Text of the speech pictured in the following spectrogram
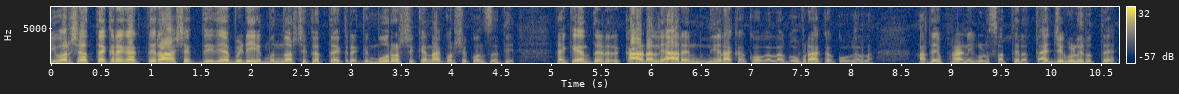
ಈ ವರ್ಷ ಹತ್ತು ಎಕರೆಗೆ ಹಾಕ್ತೀರಾ? ಶಕ್ತಿ ಇದೆಯಾ? ಬಿಡಿ. ಮುಂದಿನ ವರ್ಷಕ್ಕೆ ಹತ್ತು ಎಕರೆಗೆ, ಮೂರು ವರ್ಷಕ್ಕೆ ನಾಲ್ಕು ವರ್ಷಕ್ಕೆ ಒಂದು ಸತಿ ಯಾಕೆ ಅಂತ ಹೇಳಿದ್ರೆ, ಕಾಡಲ್ಲಿ ಯಾರೇನು ನೀರು ಹಾಕಕ್ಕೆ ಹೋಗಲ್ಲ, ಗೊಬ್ಬರ ಹಾಕಕ್ಕೆ ಹೋಗಲ್ಲ. ಅದೇ ಪ್ರಾಣಿಗಳು ಸತ್ತಿರೋ ತ್ಯಾಜ್ಯಗಳಿರುತ್ತೆ.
